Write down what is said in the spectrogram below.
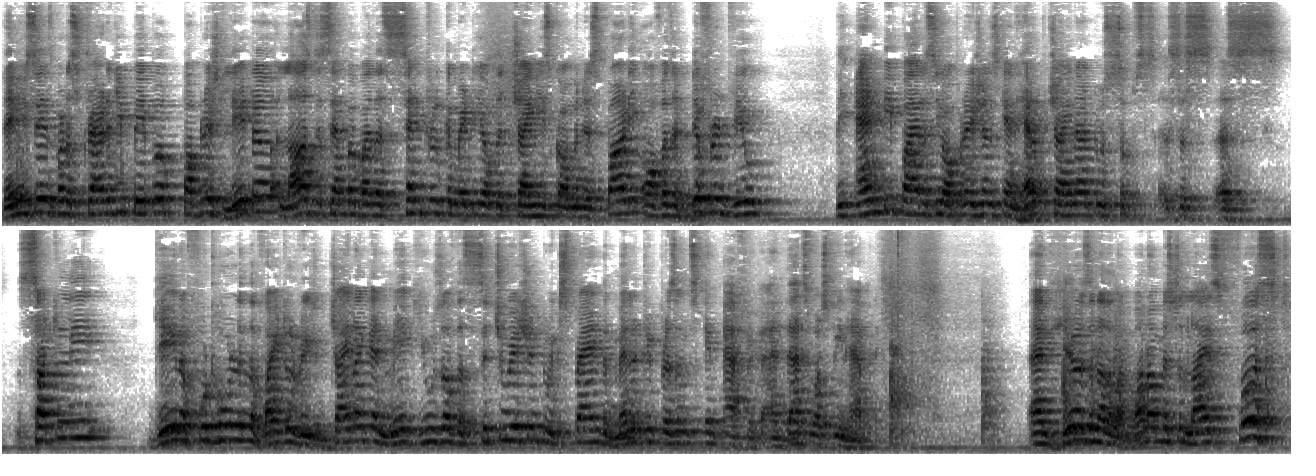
Then he says, but a strategy paper published later last December by the Central Committee of the Chinese Communist Party offers a different view. The anti-piracy operations can help China to uh, subtly gain a foothold in the vital region. China can make use of the situation to expand the military presence in Africa. And that's what's been happening. And here's another one. One of Mr. Lai's first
